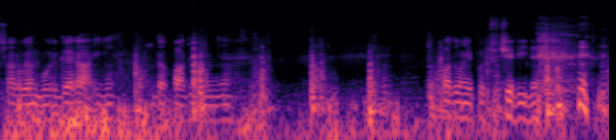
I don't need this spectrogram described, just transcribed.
strony. Zeszarłem burgera i dopadło mnie dopadło mnie poczucie winy.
